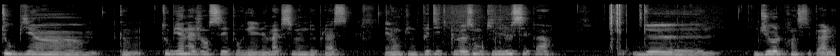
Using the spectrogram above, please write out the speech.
tout bien, tout bien agencé pour gagner le maximum de place. Et donc une petite cloison qui le sépare de, du hall principal.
